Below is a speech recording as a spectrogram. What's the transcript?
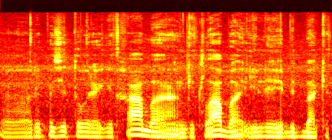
э, репозитория GitHub, GitLab или Bitbucket.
